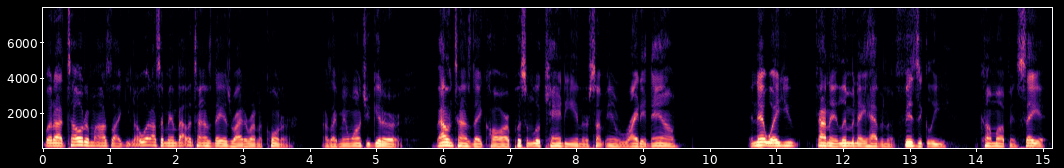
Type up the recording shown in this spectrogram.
But I told him, I was like, you know what? I said, man, Valentine's Day is right around the corner. I was like, man, why don't you get a Valentine's Day card, put some little candy in or something, and write it down, and that way you kind of eliminate having to physically come up and say it.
